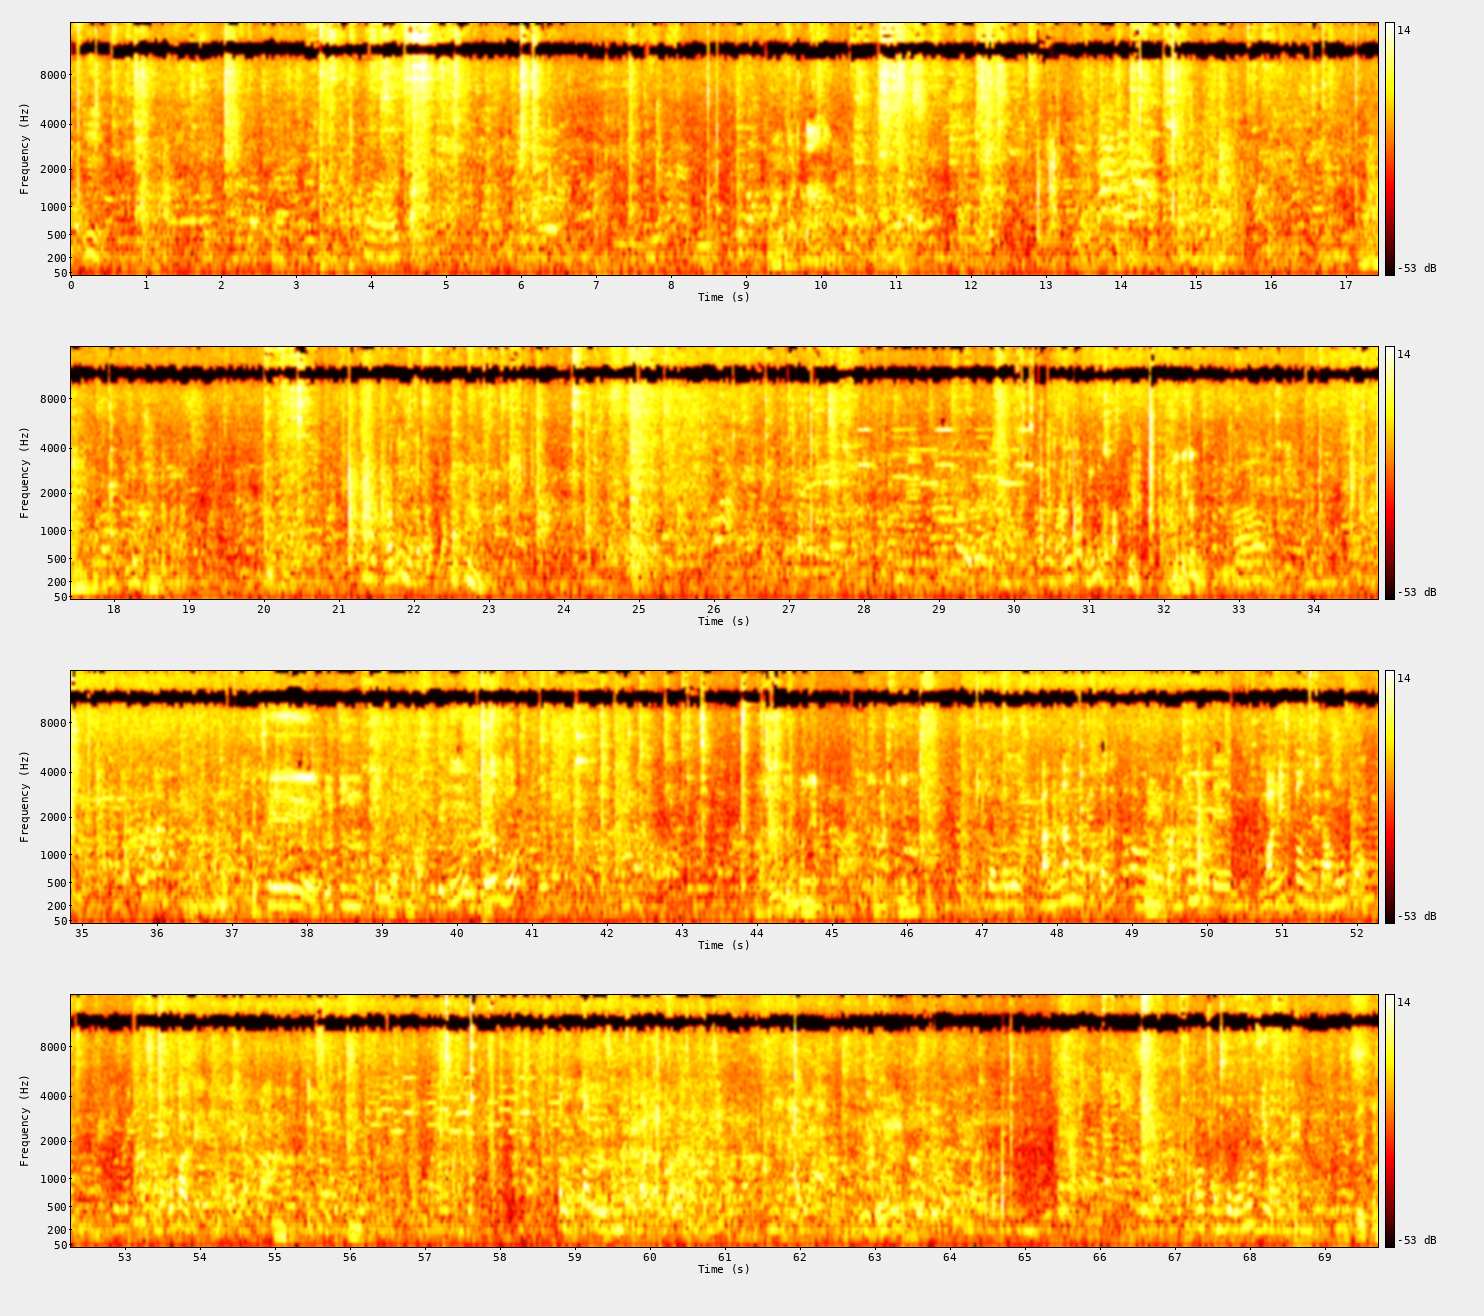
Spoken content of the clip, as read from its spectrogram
되는 것 같은데? 응? 그 정도? 아, 그런데 이번에 진짜 맛있긴 했었지. 너무 많나 생각했거든? 근데 많긴 한데 많이 시켰는데 나 먹었어. 하나씩 먹어봐야 되는 맛이야. 그치? 아니 오빠가 별로 전복을 많이 안 좋아하게 생각했지? 아 전복 원 없이 먹었네. 그러니까.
